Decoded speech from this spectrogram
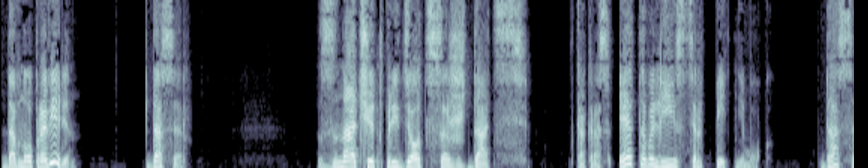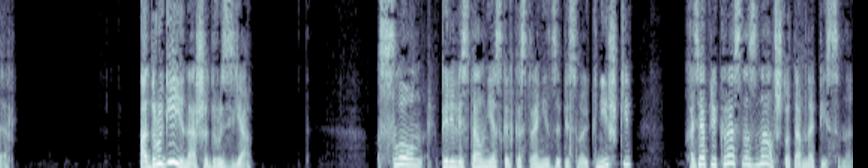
давно проверен. — Да, сэр. — Значит, придется ждать. Как раз этого Лис терпеть не мог. — Да, сэр. — А другие наши друзья? Слоун перелистал несколько страниц записной книжки, хотя прекрасно знал, что там написано.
